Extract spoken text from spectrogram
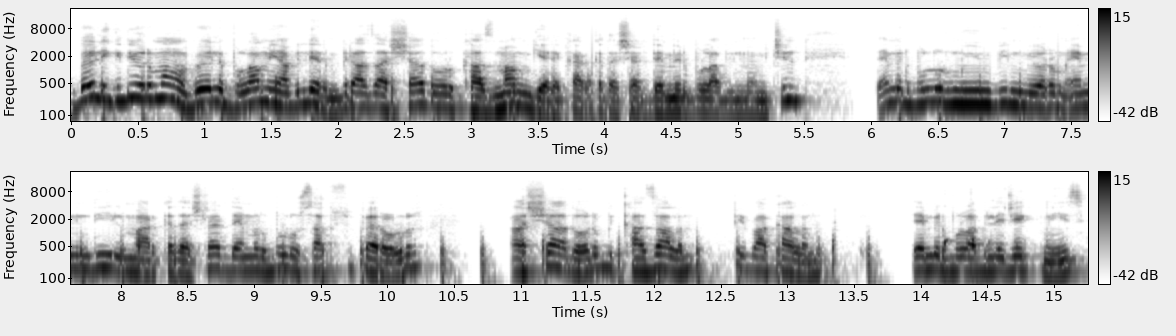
Böyle gidiyorum ama böyle bulamayabilirim. Biraz aşağı doğru kazmam gerek arkadaşlar demir bulabilmem için. Demir bulur muyum bilmiyorum. Emin değilim arkadaşlar. Demir bulursak süper olur. Aşağı doğru bir kazalım. Bir bakalım. Demir bulabilecek miyiz?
